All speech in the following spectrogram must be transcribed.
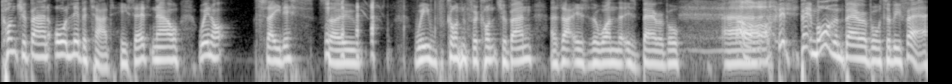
Contraband or Libertad, he said. Now, we're not sadists, so we've gone for Contraband, as that is the one that is bearable. Uh, bit, bit more than bearable, to be fair,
